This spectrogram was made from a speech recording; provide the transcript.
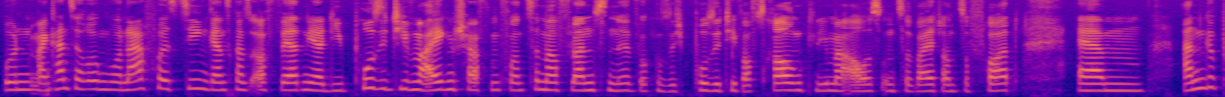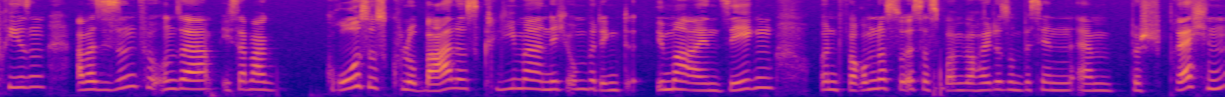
Und man kann es auch irgendwo nachvollziehen. Ganz, ganz oft werden ja die positiven Eigenschaften von Zimmerpflanzen, ne, wirken sich positiv aufs Raumklima aus und so weiter und so fort, ähm, angepriesen. Aber sie sind für unser, ich sag mal, großes globales Klima nicht unbedingt immer ein Segen. Und warum das so ist, das wollen wir heute so ein bisschen ähm, besprechen.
